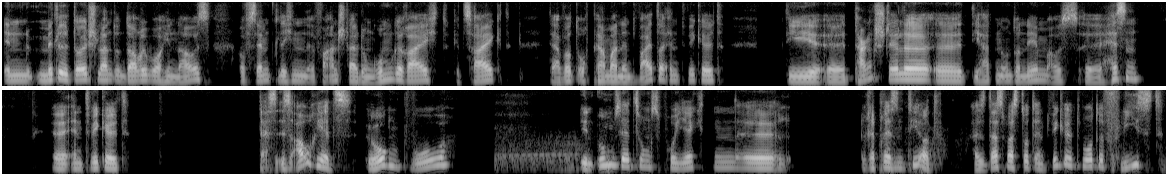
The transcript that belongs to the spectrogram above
in Mitteldeutschland und darüber hinaus auf sämtlichen Veranstaltungen rumgereicht, gezeigt. Der wird auch permanent weiterentwickelt. Die äh, Tankstelle, äh, die hat ein Unternehmen aus äh, Hessen äh, entwickelt. Das ist auch jetzt irgendwo in Umsetzungsprojekten äh, repräsentiert. Also das, was dort entwickelt wurde, fließt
